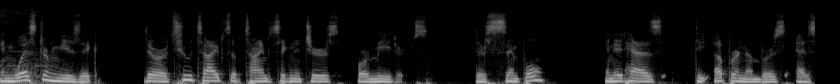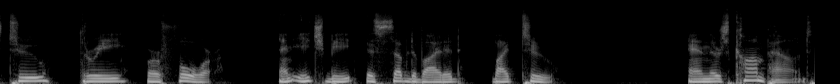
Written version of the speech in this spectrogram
In Western music, there are two types of time signatures or meters. There's simple, and it has the upper numbers as 2, 3, or 4, and each beat is subdivided by 2. And there's compound,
